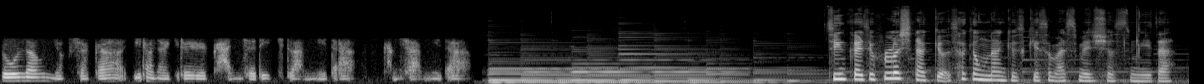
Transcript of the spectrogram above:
놀라운 역사가 일어나기를 간절히 기도합니다. 감사합니다. 지금까지 훌러신학교 서경란 교수께서 말씀해 주셨습니다.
